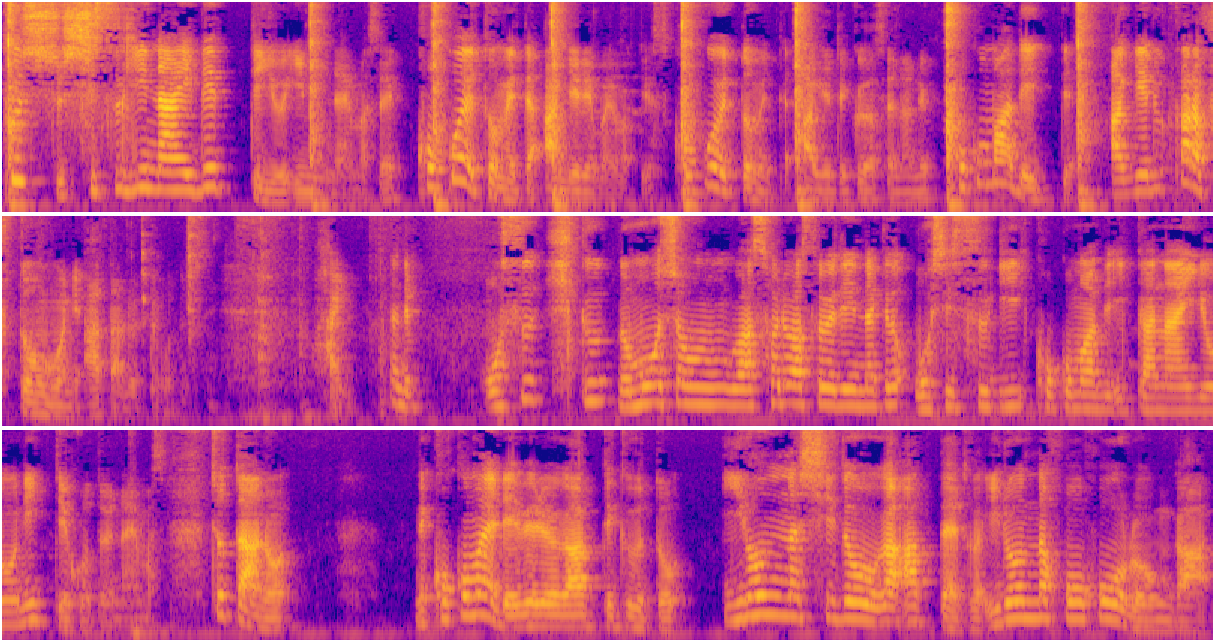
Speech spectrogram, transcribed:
プッシュしすぎないでっていう意味になりますね。ここへ止めてあげればいいわけです。ここへ止めてあげてください。なので、ここまで行ってあげるから太ももに当たるってことですね。はい。なんで、押す、引くのモーションは、それはそれでいいんだけど、押しすぎ、ここまでいかないようにっていうことになります。ちょっとあの、ね、ここまでレベルが上がってくると、いろんな指導があったりとか、いろんな方法論が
